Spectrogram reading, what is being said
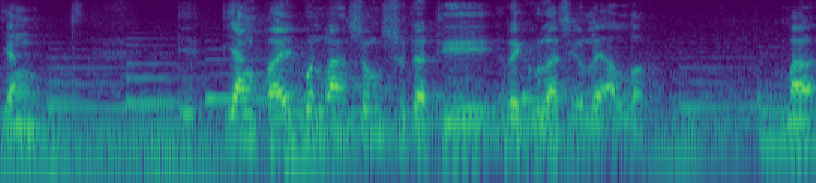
yang yang baik pun langsung sudah diregulasi oleh Allah. Ma,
